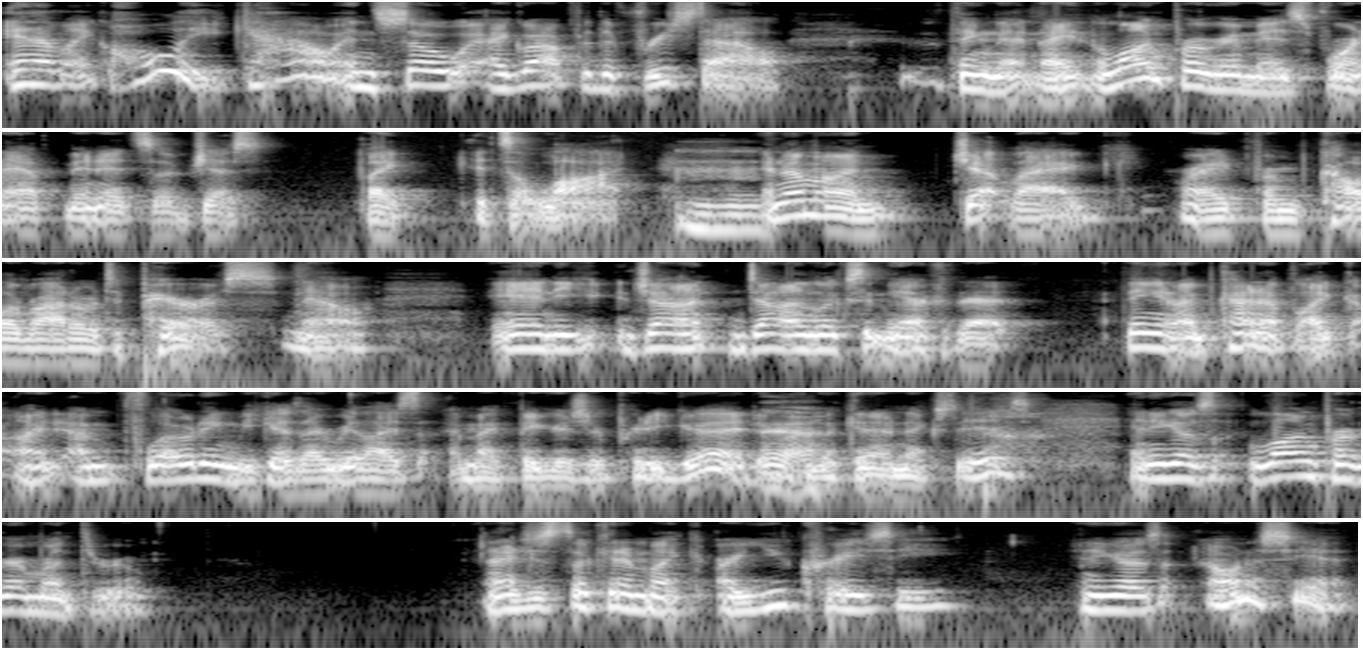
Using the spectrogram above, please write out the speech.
And I'm like, holy cow. And so I go out for the freestyle thing that night. The long program is four and a half minutes of just like, it's a lot. Mm-hmm. And I'm on jet lag, right? From Colorado to Paris now. And he, John, Don looks at me after that thing and I'm kind of like, I, I'm floating because I realize my figures are pretty good. And Yeah. I'm looking at him next to his. And he goes, long program run through. And I just look at him like, are you crazy? And he goes, I want to see it.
